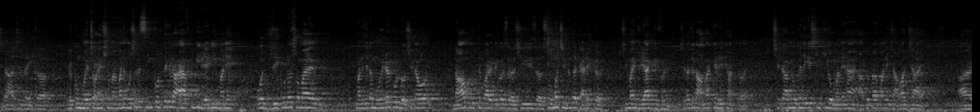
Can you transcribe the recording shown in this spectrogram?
সেটা আছে লাইক এরকম হয়েছে অনেক সময়। মানে ওর সাথে সিং করতে গেলে I have to be ready মানে ও যে কোনো সময় মানে যেটা মহিলা করল সেটা ও নাও করতে পারে because she is so much into the character she might react differently সেটার জন্য আমাকে রেডি থাকতে হয়। সেটা আমি ওকে থেকে শিখিও মানে হ্যাঁ এতটা মানে যাওয়া যায়। আর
